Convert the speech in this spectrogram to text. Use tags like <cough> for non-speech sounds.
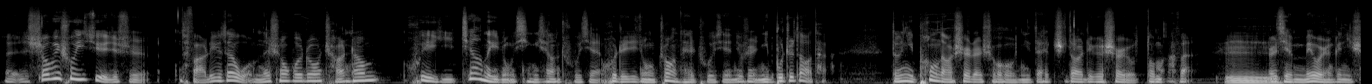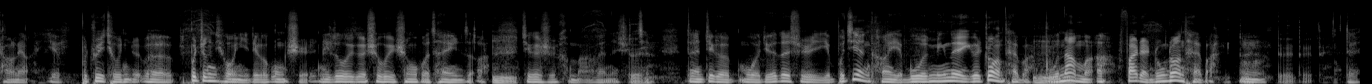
呃稍微说一句，就是法律在我们的生活中常常会以这样的一种形象出现，或者一种状态出现，就是你不知道它。等你碰到事儿的时候，你才知道这个事儿有多麻烦。嗯，而且没有人跟你商量，也不追求你呃不征求你这个共识。你作为一个社会生活参与者，嗯，这个是很麻烦的事情。但这个我觉得是也不健康、也不文明的一个状态吧，不那么啊发展中状态吧。嗯，对对对对。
